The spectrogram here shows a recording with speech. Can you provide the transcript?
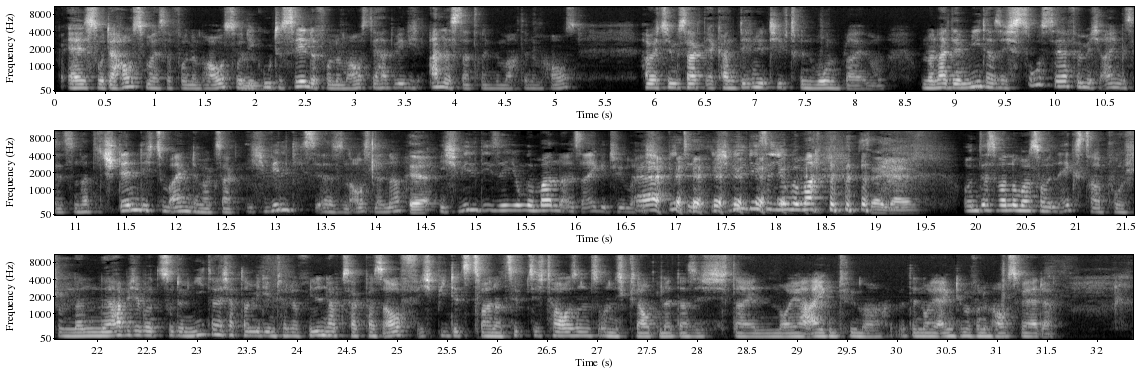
Er ist so der Hausmeister von einem Haus, so die gute Seele von einem Haus. Der hat wirklich alles da drin gemacht in einem Haus. Habe ich zu ihm gesagt, er kann definitiv drin wohnen bleiben. Und dann hat der Mieter sich so sehr für mich eingesetzt und hat ständig zum Eigentümer gesagt, ich will diese, er ist ein Ausländer, Ja. ich will diese junge Mann als Eigentümer. Ich bitte, ich will diese junge Mann. Sehr geil. Und das war nochmal so ein extra Push. Und dann äh, habe ich aber zu dem Mieter, ich habe dann mit ihm telefoniert und habe gesagt, pass auf, ich biete jetzt 270.000 und ich glaube nicht, dass ich dein neuer Eigentümer, der neue Eigentümer von dem Haus werde.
